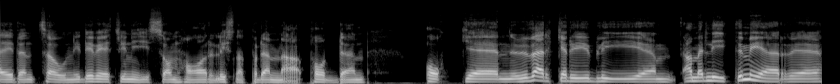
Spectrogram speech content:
Ivan Tony, det vet ju ni som har lyssnat på denna podden. Och eh, nu verkar det ju bli eh, ja, men lite mer eh,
